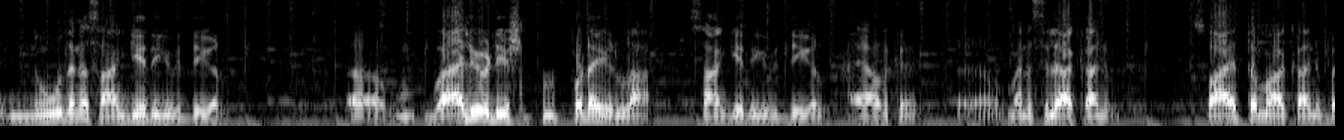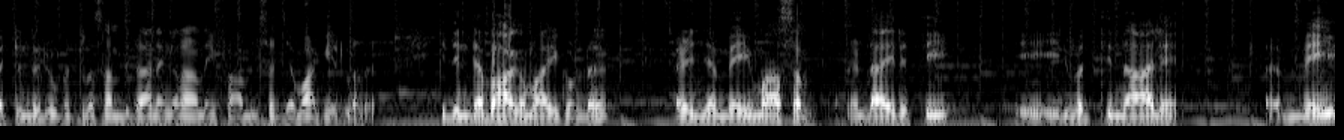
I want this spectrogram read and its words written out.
നൂതന സാങ്കേതിക വിദ്യകൾ വാല്യൂ അഡീഷൻ ഉൾപ്പെടെയുള്ള സാങ്കേതിക വിദ്യകൾ അയാൾക്ക് മനസ്സിലാക്കാനും സ്വായത്തമാക്കാനും പറ്റുന്ന രൂപത്തിലുള്ള സംവിധാനങ്ങളാണ് ഈ ഫാമിൽ സജ്ജമാക്കിയിട്ടുള്ളത്. ഇതിന്റെ ഭാഗമായിക്കൊണ്ട് കഴിഞ്ഞ മെയ് മാസം രണ്ടായിരത്തി ഇരുപത്തി നാല് മെയ്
